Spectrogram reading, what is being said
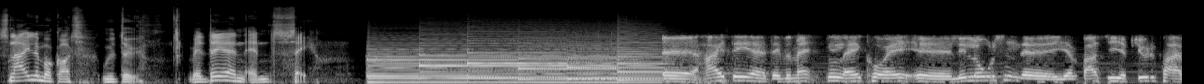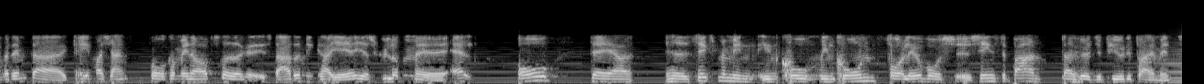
Snegle må godt uddø, men det er en anden sag. Øh, Hej, det er David Mandel, a.k.a. Øh, Lille Olsen. Øh, jeg vil bare sige, at PewDiePie var dem, der gav mig chancen for at komme ind og optræde og startede min karriere. Jeg skylder dem øh, alt. Og da jeg havde sex med min, en ko, min kone for at lave vores øh, seneste barn, der hørte jeg PewDiePie imens.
